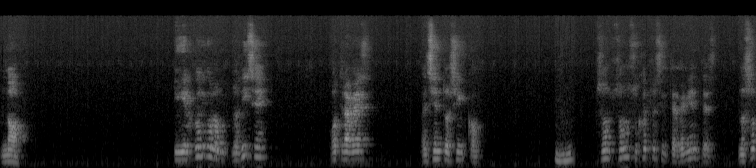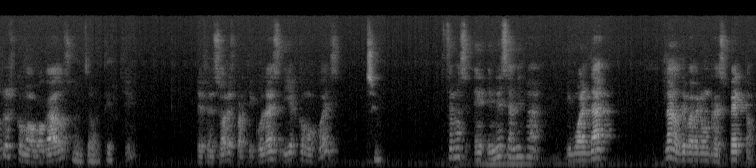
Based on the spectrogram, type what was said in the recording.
no. Y el código lo, dice otra vez, el 105. Son, somos sujetos intervenientes. Nosotros como abogados, ¿sí? defensores particulares y él como juez. Sí. Estamos en, esa misma igualdad. Claro, debe haber un respeto,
